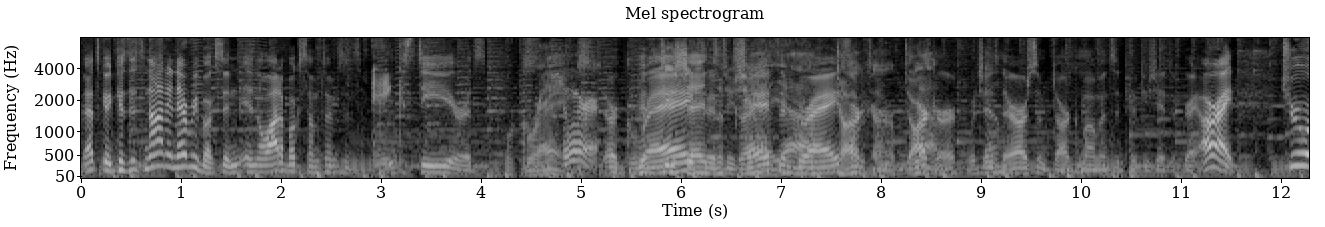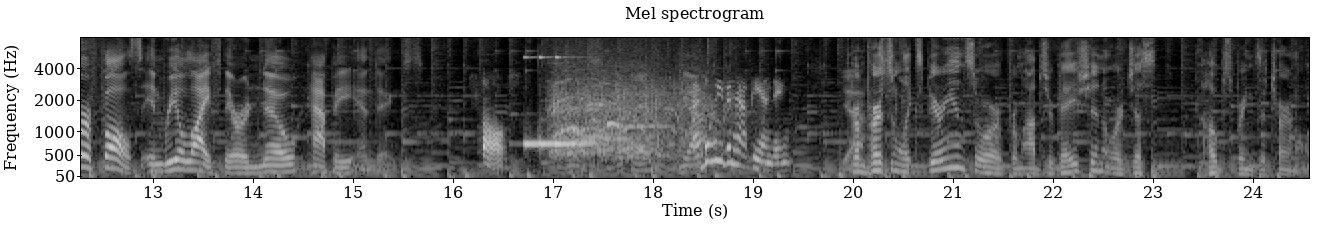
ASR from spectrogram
that's good because it's not in every book. In in a lot of books, sometimes it's angsty or it's or gray. Sure. or gray. Shades of Fifty Grey, Shades yeah. of Gray. Darker, sometimes yeah. Darker, which is there are some dark moments in Fifty Shades of Grey. All right, true or false? In real life, there are no happy endings. False. I Yeah. believe in happy endings. Yeah. From personal experience or from observation or just hope springs eternal?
